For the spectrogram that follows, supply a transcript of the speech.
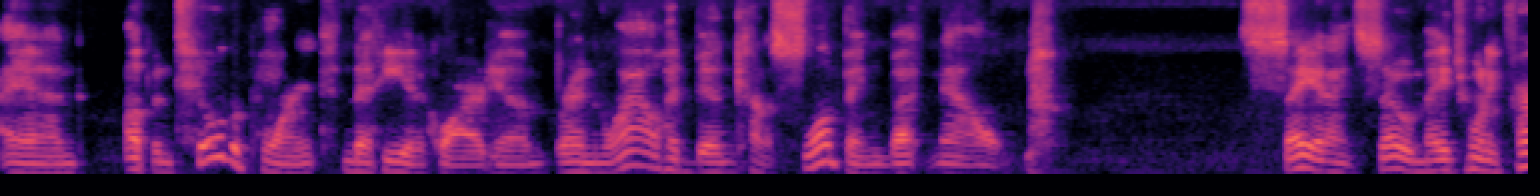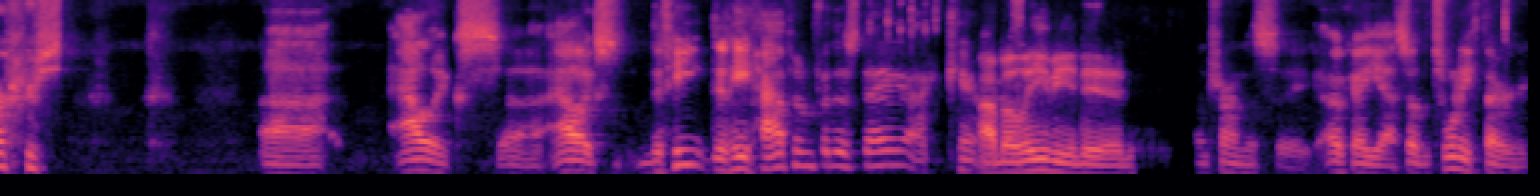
And up until the point that he had acquired him, Brandon Lowe had been kind of slumping, but now say it ain't so, May 21st. Uh, Alex, uh, Alex, did he did he have him for this day? I can't. I believe he did. I'm trying to see. Okay, yeah. So the 23rd.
